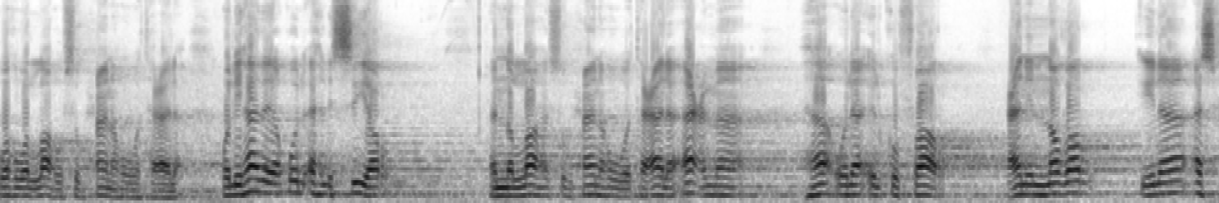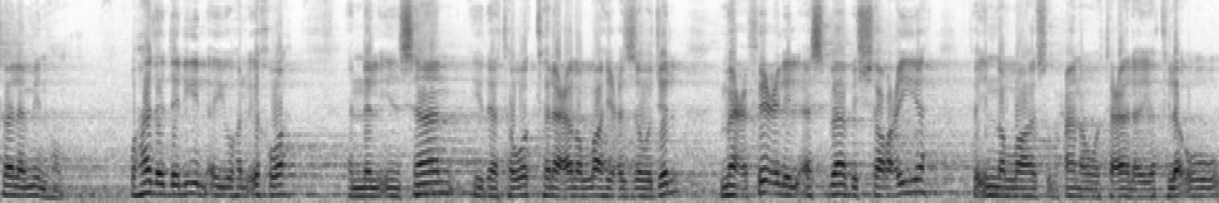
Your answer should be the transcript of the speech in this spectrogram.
وهو الله سبحانه وتعالى. ولهذا يقول أهل السير أن الله سبحانه وتعالى أعمى هؤلاء الكفار عن النظر إلى أسفل منهم. وهذا دليل أيها الإخوة أن الإنسان إذا توكل على الله عز وجل مع فعل الأسباب الشرعية فإن الله سبحانه وتعالى يكلأه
